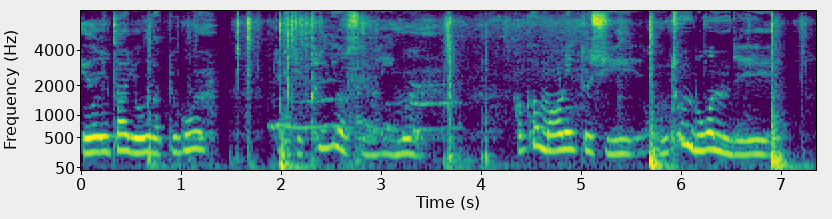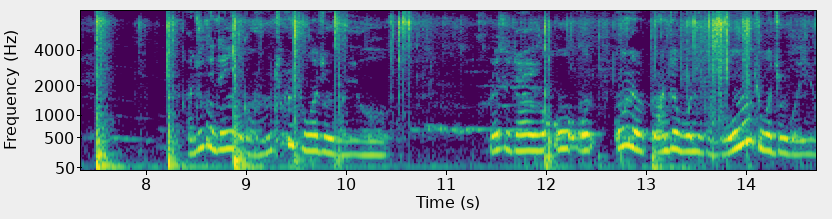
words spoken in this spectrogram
이건 일단 여기다 두고 이제 클리어 슬라임은 아까 말했듯이 엄청 녹았는데 나중에 되니까 엄청 좋아진 거예요 그래서 제가 이거 오, 오, 오늘 만져보니까 너무 좋아진 거예요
